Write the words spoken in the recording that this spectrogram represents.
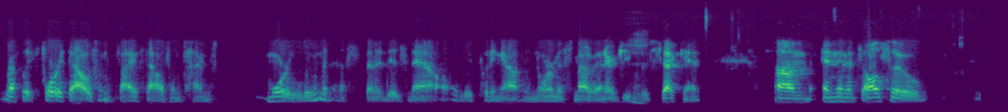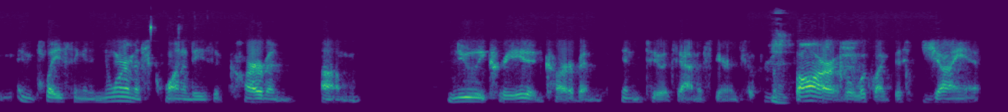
roughly 4,000, 5,000 times more luminous than it is now. They're putting out an enormous amount of energy mm. per second. Um, and then it's also in placing enormous quantities of carbon, um, newly created carbon into its atmosphere. And so from mm. afar, it will look like this giant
